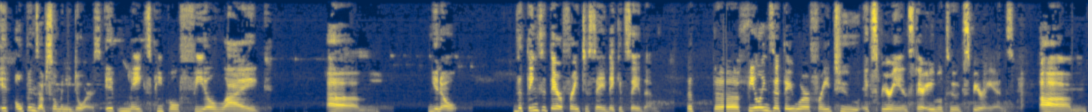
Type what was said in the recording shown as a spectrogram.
it opens up so many doors. It makes people feel like um you know the things that they're afraid to say they could say them. The the feelings that they were afraid to experience they're able to experience. Um,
